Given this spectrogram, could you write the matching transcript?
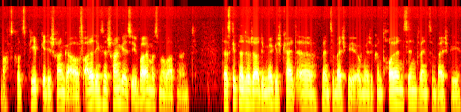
Macht es kurz Piep, geht die Schranke auf. Allerdings eine Schranke ist überall, muss man warten. Und das gibt natürlich auch die Möglichkeit, äh, wenn zum Beispiel irgendwelche Kontrollen sind, wenn zum Beispiel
